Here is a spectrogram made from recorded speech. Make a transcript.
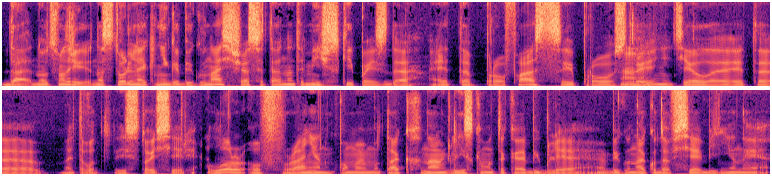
Да, ну вот смотри, настольная книга бегуна сейчас это анатомические поезда. Это про фасции, про строение ага. тела, это это вот из той серии. Lore of Running, по-моему, так на английском вот такая библия бегуна, куда все объединены.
